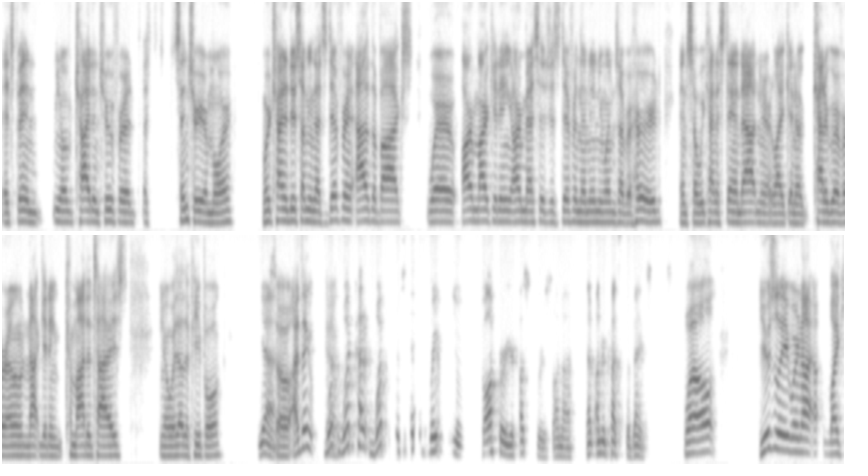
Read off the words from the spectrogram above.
It's been, you know, tried and true for a, a century or more. We're trying to do something that's different, out of the box, where our marketing, our message is different than anyone's ever heard. And so we kind of stand out and are like in a category of our own, not getting commoditized, you know, with other people. Yeah. So I think. What what kind of what percentage rate do you offer your customers on a that undercuts the banks? Well, usually we're not like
